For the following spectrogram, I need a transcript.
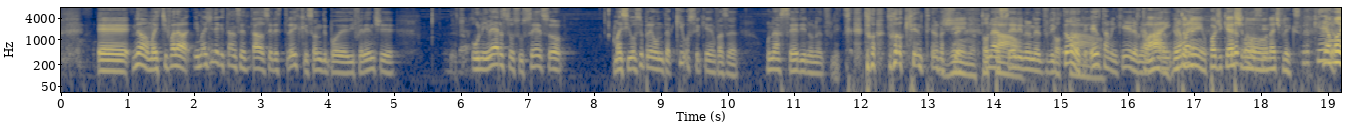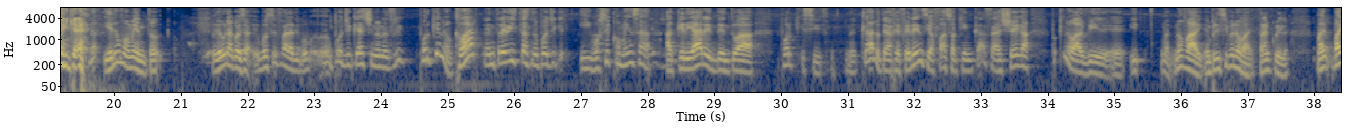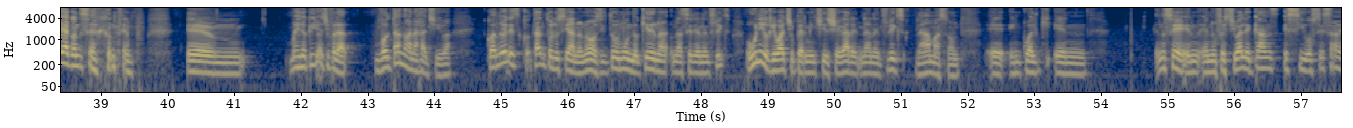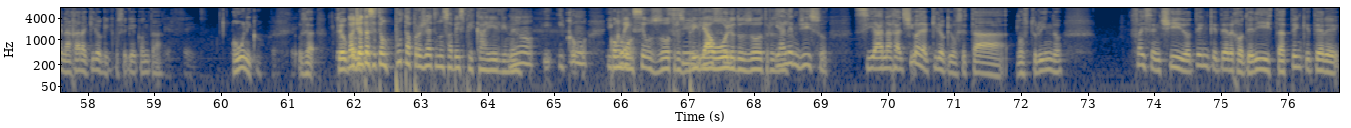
É, não, mas te falava, imagina que estão sentados eles três, que são tipo de diferente universo, sucesso. Mas se você pergunta, o que você querem fazer? Una serie no Netflix. todo, todo quieren tener una, Gênio, serie, total, una serie no Netflix. Total. Todo, eu também quero, minha claro, mãe. Eu minha também, mãe, o podcast no Netflix. Minha mãe quer. E em um momento, é uma coisa, você fala, tipo, um podcast no Netflix, por que não? Claro. Entrevistas no podcast. E você começa a criar em, em tua. Porque, se, claro, tem a referência, faço aqui em casa, chega. Por que não vai vir? Eh, e, bueno, não vai, em princípio não vai, tranquilo. Vai acontecer com o tempo. Eh, mas lo que yo iba a falar, voltando a narrativa, cuando él es tanto Luciano, ¿no? Si todo el mundo quiere una, una serie de Netflix, lo único que va a permitir llegar a Netflix, a Amazon, eh, en cualquier. En, no sé, en, en, un festival de Cannes, es si usted sabe narrar aquilo que você quer contar. Único. Perfeito. O sea, não adianta você ter um puta projeto e não saber explicar ele, né? Não, e, e como. E Convencer como, os outros, sim, brilhar o olho dos outros. E né? além disso, se a narrativa daquilo que você está construindo faz sentido, tem que ter roteiristas, tem que ter.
